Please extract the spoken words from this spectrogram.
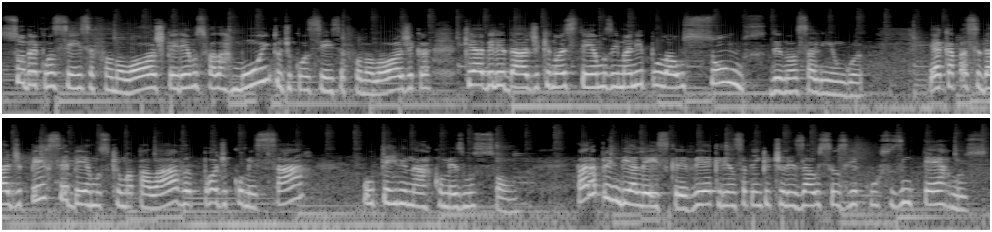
sobre a consciência fonológica. Iremos falar muito de consciência fonológica, que é a habilidade que nós temos em manipular os sons de nossa língua. É a capacidade de percebermos que uma palavra pode começar ou terminar com o mesmo som. Para aprender a ler e escrever, a criança tem que utilizar os seus recursos internos,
